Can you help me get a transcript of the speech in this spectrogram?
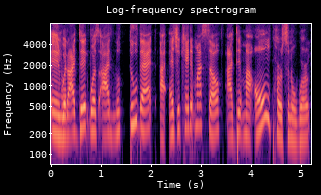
and what I did was I looked through that, I educated myself, I did my own personal work,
